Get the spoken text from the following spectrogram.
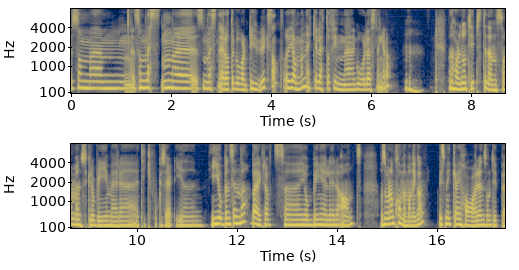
Som, som, nesten, som, nesten, gjør at det går varmt i huet, ikke sant. Og jammen ikke lett å finne gode løsninger, da. Mm. Men har du noen tips til den som ønsker å bli mer etikkfokusert i, i jobben sin, da? Bærekraftsjobbing eller annet? Altså hvordan kommer man i gang? Hvis man ikke har en sånn type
